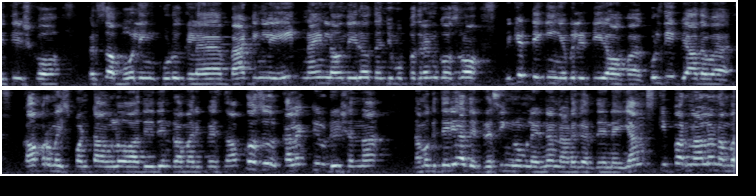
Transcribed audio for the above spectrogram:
நிதிஷ்கோ பெருசா போலிங் கொடுக்கல. பேட்டிங்ல எயிட் நைன்ல வந்து இருபத்தஞ்சு முப்பது ரன்கோசரம் wicket taking ability of Kuldeep யாதவ காம்ப்ரமைஸ் பண்ணிட்டாங்களோ அது இதுன்ற மாதிரி பேசினா அப்கோர்ஸ் ஒரு கலெக்டிவ் டிசிஷன் தான். நமக்கு தெரியாது ட்ரெஸ்ஸிங் ரூம்ல என்ன நடக்கிறதுன்னு யங் ஸ்கிப்பர்னால நம்ம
